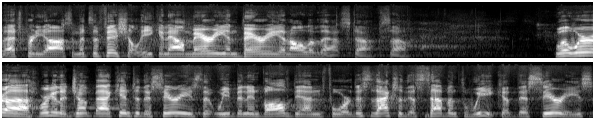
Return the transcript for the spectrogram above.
That's pretty awesome. It's official. He can now marry and bury and all of that stuff. So, well, we're, uh, we're going to jump back into the series that we've been involved in for this is actually the seventh week of this series.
